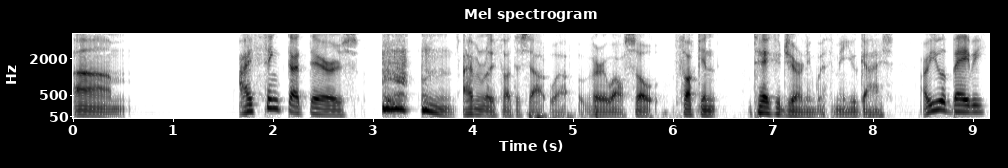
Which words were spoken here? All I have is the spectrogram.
Um, I think that there's. I haven't really thought this out well, very well. So fucking take a journey with me, you guys. Are you a baby?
